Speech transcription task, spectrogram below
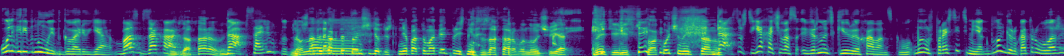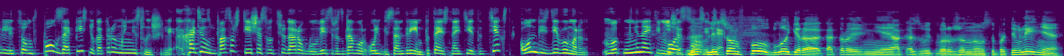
Ольга ревнует, говорю я, вас к Захаровой. К Захаровой? Да, абсолютно Но точно. надо Потому как-то тоньше делать, потому что мне потом опять приснится Захарова ночью. Я, знаете, весь всклокоченный встану. Да, слушайте, я хочу вас вернуть к Юрию Хованскому. Вы уж простите меня, к блогеру, которого уложили лицом в пол за песню, которую мы не слышали. Хотелось бы послушать, я сейчас вот всю дорогу, весь разговор Ольги с Андреем пытаюсь найти этот текст, он везде выморан. Вот не найти мне сейчас Поздно. Ну, соцсетях. лицом в пол блогера, который не оказывает вооруженного сопротивления,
